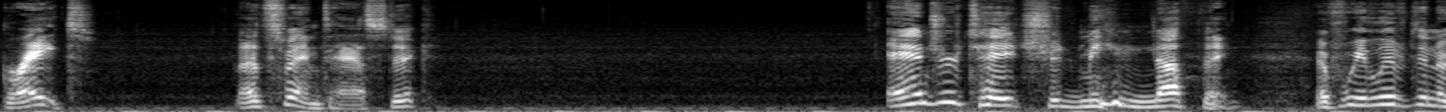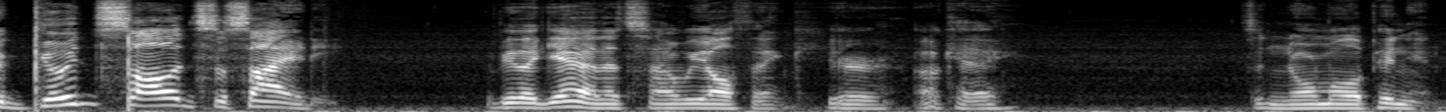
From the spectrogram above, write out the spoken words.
Great. That's fantastic. Andrew Tate should mean nothing. If we lived in a good, solid society, it'd be like, yeah, that's how we all think. You're okay. It's a normal opinion.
